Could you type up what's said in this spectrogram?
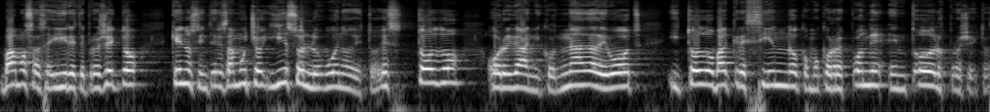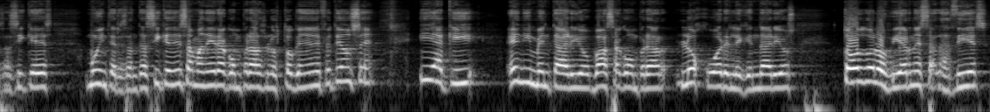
vamos a seguir este proyecto que nos interesa mucho y eso es lo bueno de esto, es todo orgánico, nada de bots y todo va creciendo como corresponde en todos los proyectos, así que es muy interesante, así que de esa manera compras los tokens NFT11 y aquí en inventario vas a comprar los jugadores legendarios todos los viernes a las 10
